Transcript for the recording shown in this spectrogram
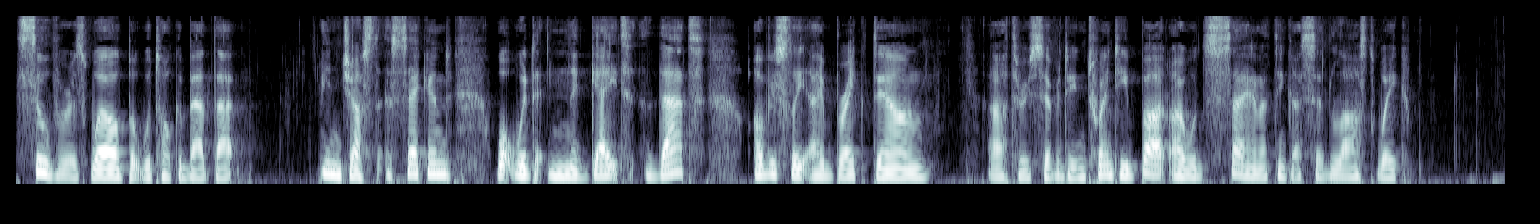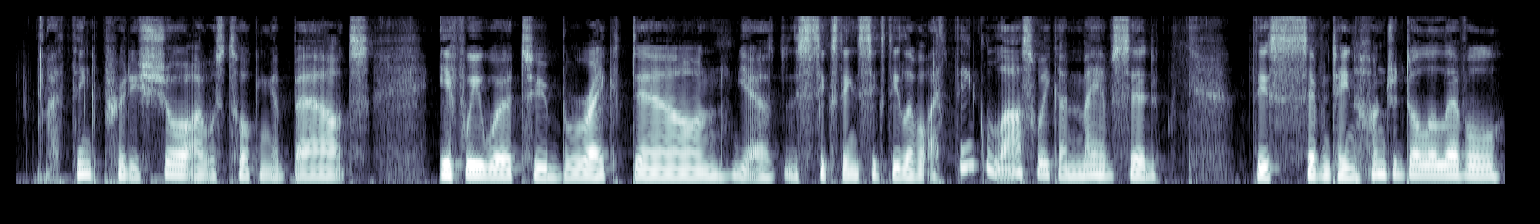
silver as well, but we'll talk about that in just a second. What would negate that? Obviously, a breakdown uh, through 1720, but I would say, and I think I said last week, I think pretty sure I was talking about if we were to break down, yeah, the 1660 level. I think last week I may have said this $1700 level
